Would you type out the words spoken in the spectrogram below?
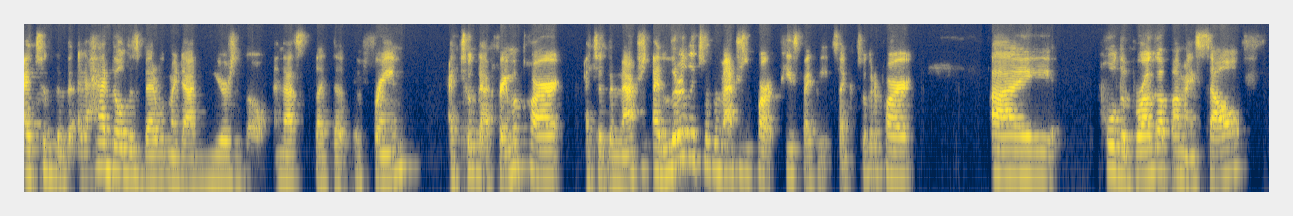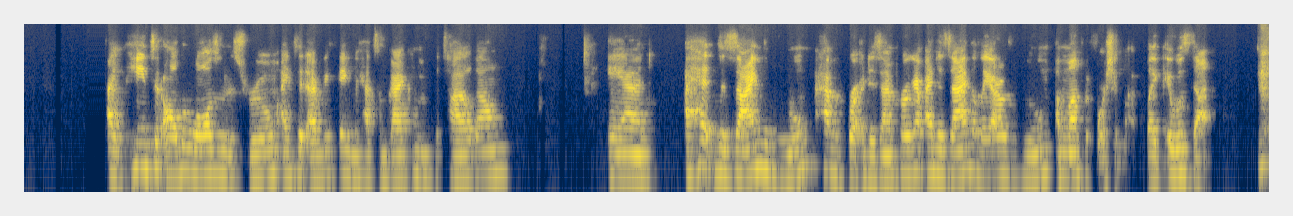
I took the, I had built this bed with my dad years ago, and that's like the, the frame. I took that frame apart. I took the mattress, I literally took the mattress apart piece by piece. Like took it apart. I pulled the rug up by myself. I painted all the walls in this room. I did everything. We had some guy come and put tile down. And I had designed the room, I have a design program. I designed the layout of the room a month before she left. Like it was done. and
